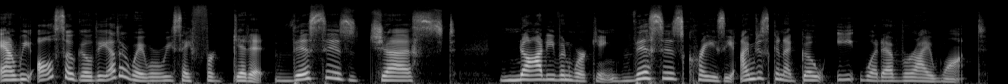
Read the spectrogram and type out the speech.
And we also go the other way where we say, forget it. This is just not even working. This is crazy. I'm just going to go eat whatever I want.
